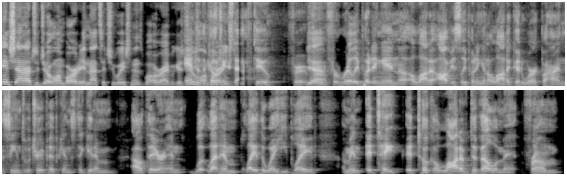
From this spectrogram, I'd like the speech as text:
And shout out to Joe Lombardi in that situation as well, right? Because and Joe to the Lombardi, coaching staff too for, yeah. for for really putting in a, a, lot of obviously putting in a lot of good work behind the scenes with Trey Pipkins to get him out there and let, let him play the way he played. I mean, it take it took a lot of development from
